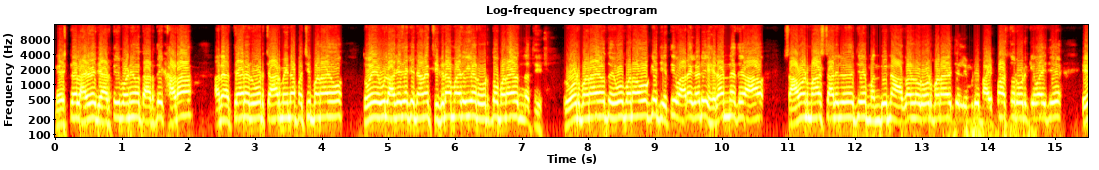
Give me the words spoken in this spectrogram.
નેશનલ હાઈવે જ્યારથી બન્યો ત્યારથી ખાડા અને અત્યારે રોડ ચાર મહિના પછી બનાવ્યો તો એવું લાગે છે કે જાણે થીગડા મારી ગયા, રોડ તો બનાવ્યો જ નથી. રોડ બનાવ્યો તો એવો બનાવો કે જેથી વારે ઘડી હેરાન ન આ શ્રાવણ માસ ચાલી રહ્યો છે, મંદિરના આગળનો રોડ બનાવ્યો છે, લીંબડી બાયપાસનો રોડ કહેવાય છે. એ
